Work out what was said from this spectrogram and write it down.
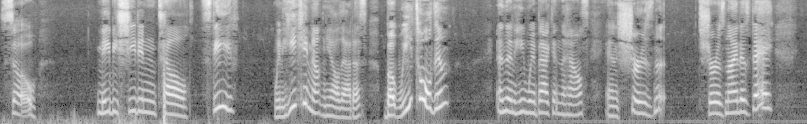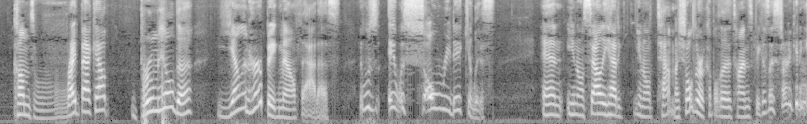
So maybe she didn't tell Steve when he came out and yelled at us, but we told him. And then he went back in the house, and sure as sure as night as day, comes right back out, Broomhilda, yelling her big mouth at us. It was it was so ridiculous. And you know, Sally had you know, tap my shoulder a couple of times because I started getting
